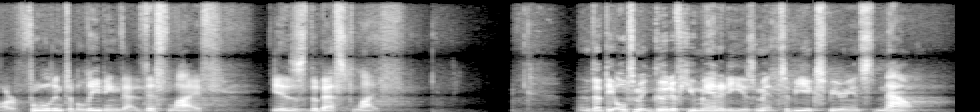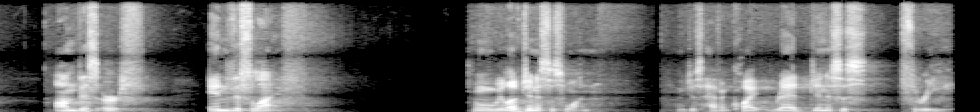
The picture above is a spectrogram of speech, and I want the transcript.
are fooled into believing that this life is the best life. That the ultimate good of humanity is meant to be experienced now, on this earth, in this life. And we love Genesis 1, we just haven't quite read Genesis 3.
